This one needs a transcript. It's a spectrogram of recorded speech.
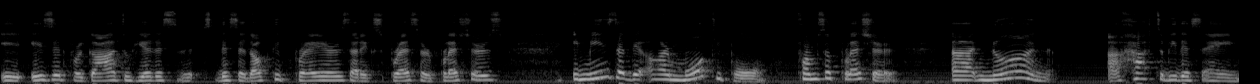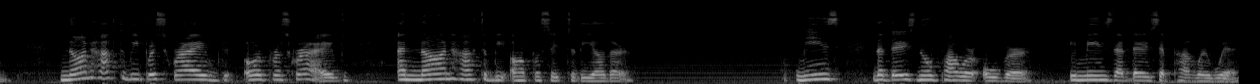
is it for God to hear the, the seductive prayers that express her pleasures? It means that there are multiple forms of pleasure. Uh, none uh, have to be the same. None have to be prescribed or prescribed, and none have to be opposite to the other. Means that there is no power over it means that there is a power with.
